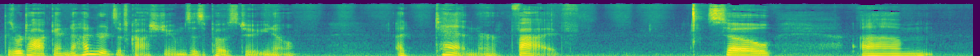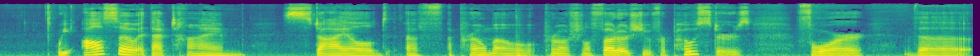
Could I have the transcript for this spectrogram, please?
Because we're talking hundreds of costumes as opposed to you know a 10 or 5 so um, we also at that time styled a, a promo promotional photo shoot for posters for the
